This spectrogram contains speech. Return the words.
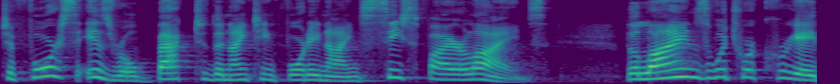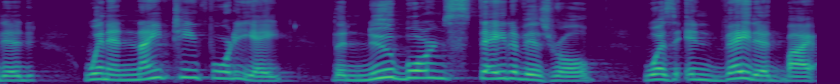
to force Israel back to the 1949 ceasefire lines, the lines which were created when in 1948 the newborn state of Israel was invaded by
